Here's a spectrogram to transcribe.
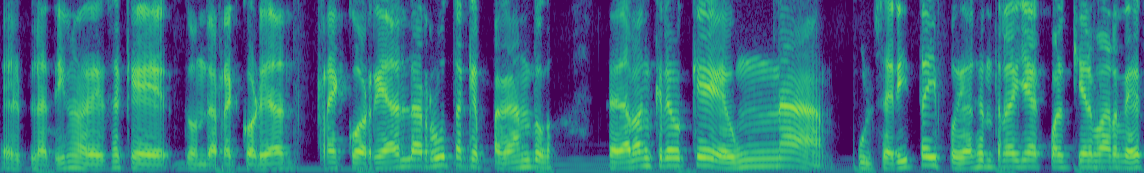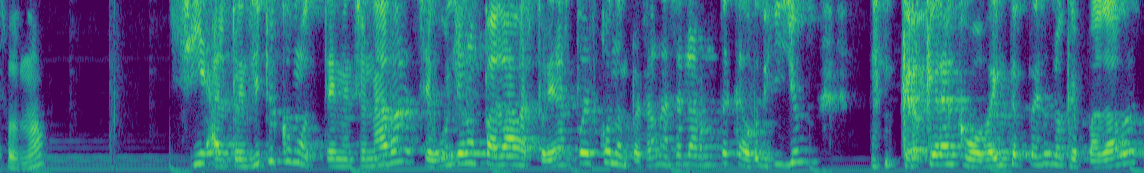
El Platino, de ese que donde recorrías, recorrías la ruta que pagando, te daban creo que una pulserita y podías entrar ya a cualquier bar de esos, ¿no? Sí, al principio, como te mencionaba, según yo no pagabas, pero ya después cuando empezaron a hacer la ruta caudillos, creo que eran como 20 pesos lo que pagabas,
